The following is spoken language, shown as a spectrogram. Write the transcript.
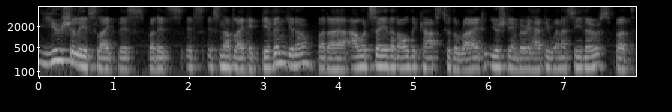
usually it's like this, but it's it's it's not like a given, you know. But uh, I would say that all the cards to the right, usually I'm very happy when I see those, but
